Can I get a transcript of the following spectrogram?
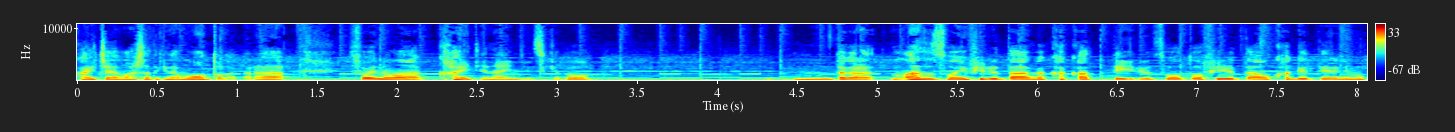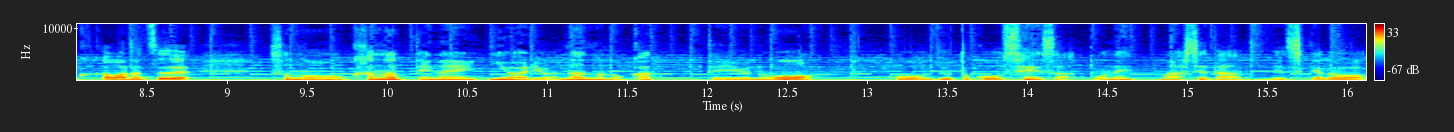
書いちゃいました的なモードだから、そういうのは書いてないんですけど、うん、だから、まずそういうフィルターがかかっている、相当フィルターをかけているにもかかわらず、その、かなっていない2割は何なのかっていうのを、こう、ずっとこう、精査をね、まあしてたんですけど、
